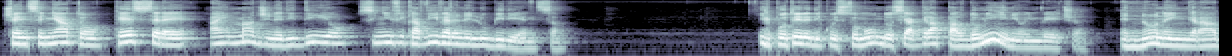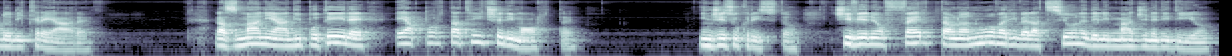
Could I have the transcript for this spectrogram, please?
ci ha insegnato che essere a immagine di Dio significa vivere nell'ubbidienza. Il potere di questo mondo si aggrappa al dominio invece e non è in grado di creare. La smania di potere è apportatrice di morte. In Gesù Cristo ci viene offerta una nuova rivelazione dell'immagine di Dio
